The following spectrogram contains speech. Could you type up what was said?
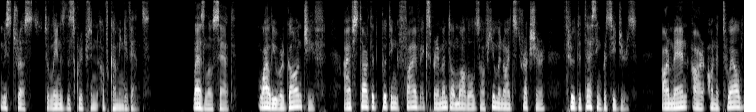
mistrust to Lynn's description of coming events. Laszlo said, While you were gone, Chief, I've started putting five experimental models of humanoid structure through the testing procedures. Our men are on a 12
